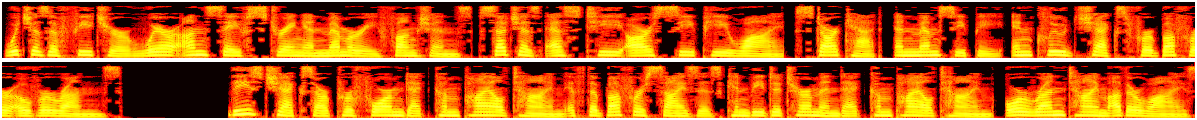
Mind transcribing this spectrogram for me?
which is a feature where unsafe string and memory functions such as strcpy, strcat, and memcpy include checks for buffer overruns. These checks are performed at compile time if the buffer sizes can be determined at compile time, or run time otherwise.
